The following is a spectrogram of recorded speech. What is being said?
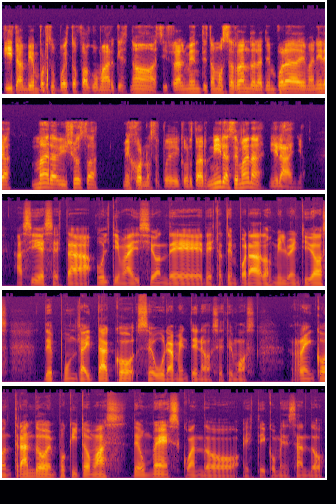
y también, por supuesto, Facu Márquez. No, si realmente estamos cerrando la temporada de manera maravillosa, mejor no se puede cortar ni la semana ni el año. Así es, esta última edición de, esta temporada 2022 de Punta y Taco, seguramente nos estemos reencontrando en poquito más de un mes cuando esté comenzando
